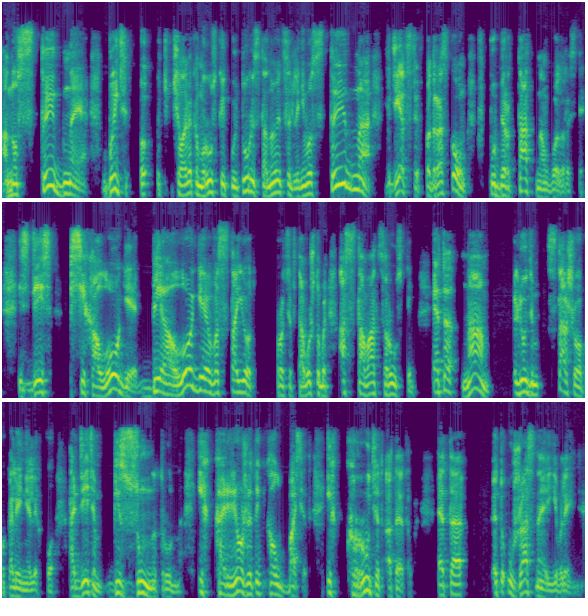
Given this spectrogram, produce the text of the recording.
Оно стыдное. Быть э, человеком русской культуры становится для него стыдно в детстве, в подростковом, в пубертатном возрасте. Здесь психология, биология восстает против того, чтобы оставаться русским. Это нам, людям старшего поколения легко, а детям безумно трудно. Их корежит и колбасит, их крутит от этого. Это Это ужасное явление.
